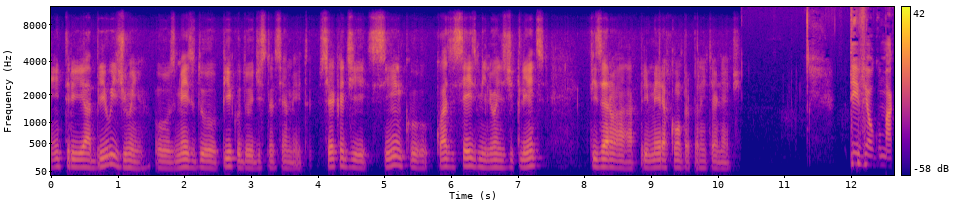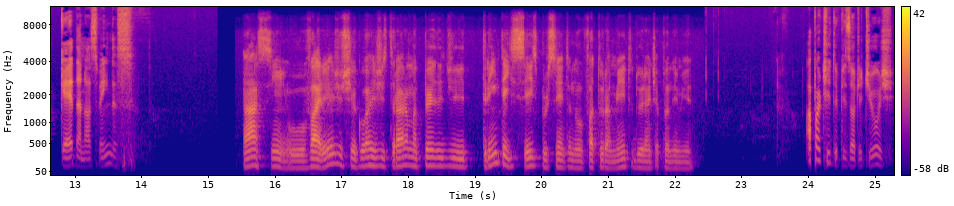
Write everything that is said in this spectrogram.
Entre abril e junho, os meses do pico do distanciamento, cerca de 5, quase 6 milhões de clientes fizeram a primeira compra pela internet. Teve alguma queda nas vendas? Ah, sim, o varejo chegou a registrar uma perda de 36% no faturamento durante a pandemia. A partir do episódio de hoje,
